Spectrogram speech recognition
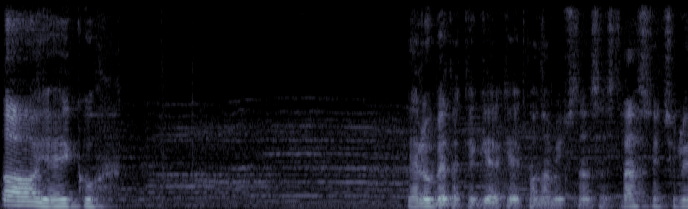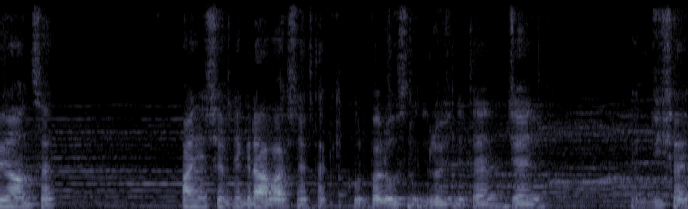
Ojejku. Ja lubię takie gierki ekonomiczne, są strasznie chillujące. Fajnie się w nie gra właśnie w taki kurwa luźny, luźny ten dzień, jak dzisiaj.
